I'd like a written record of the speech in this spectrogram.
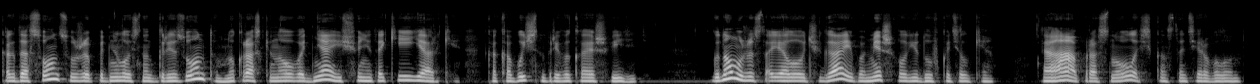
когда солнце уже поднялось над горизонтом, но краски нового дня еще не такие яркие, как обычно привыкаешь видеть. Гном уже стоял у очага и помешивал еду в котелке. «А, проснулась», — констатировал он.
